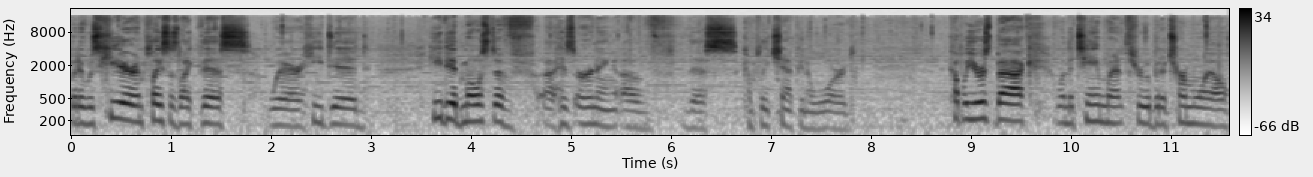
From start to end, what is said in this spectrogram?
but it was here in places like this where he did he did most of uh, his earning of this complete champion award. A couple years back when the team went through a bit of turmoil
